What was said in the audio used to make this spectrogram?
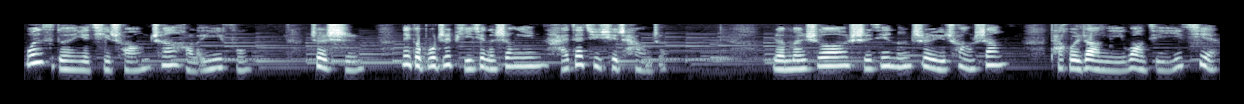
温斯顿也起床穿好了衣服。这时，那个不知疲倦的声音还在继续唱着。人们说时间能治愈创伤，它会让你忘记一切，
